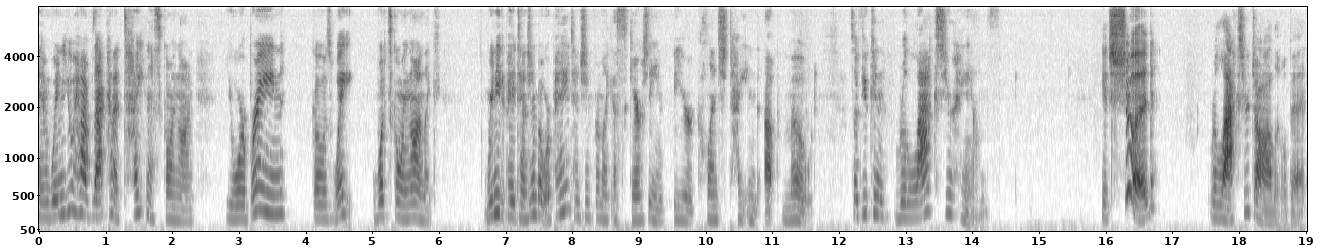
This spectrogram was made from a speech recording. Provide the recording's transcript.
And when you have that kind of tightness going on, your brain goes, wait, what's going on? Like, we need to pay attention, but we're paying attention from like a scarcity and fear, clenched, tightened up mode. So if you can relax your hands, it should relax your jaw a little bit.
